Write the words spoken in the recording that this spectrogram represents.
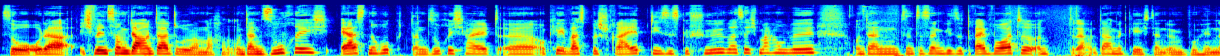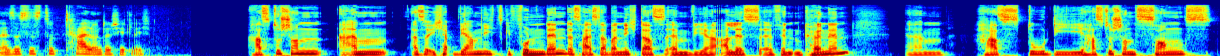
So, oder ich will einen Song da und da drüber machen. Und dann suche ich erst eine Hook, dann suche ich halt, äh, okay, was beschreibt dieses Gefühl, was ich machen will. Und dann sind das irgendwie so drei Worte und da, damit gehe ich dann irgendwo hin. Also es ist total unterschiedlich. Hast du schon, ähm, also ich hab, wir haben nichts gefunden, das heißt aber nicht, dass ähm, wir alles äh, finden können. Ähm, hast du die, hast du schon Songs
